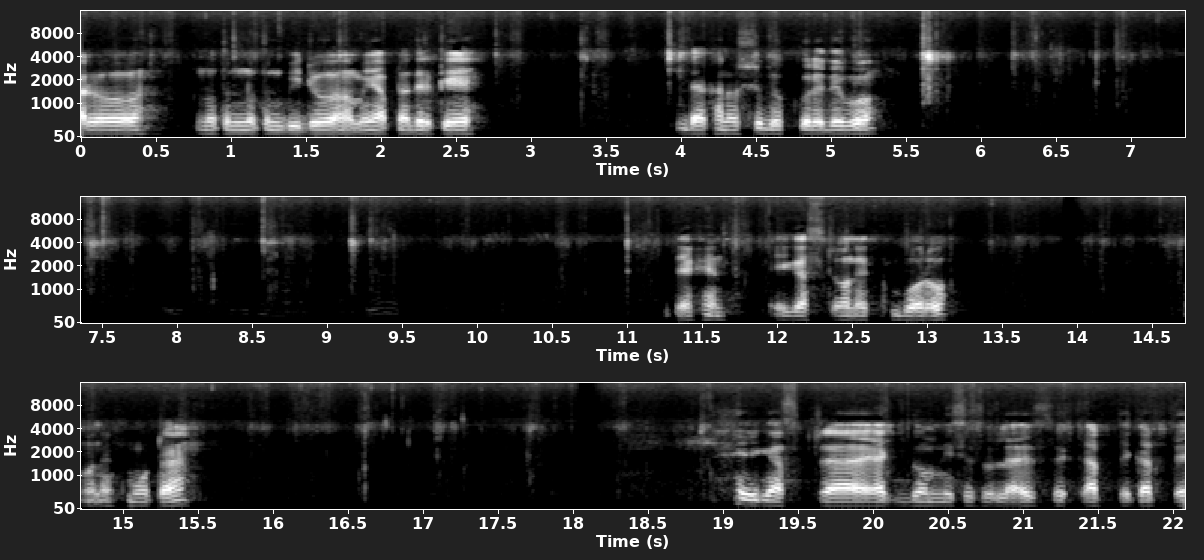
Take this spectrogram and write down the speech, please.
আরও নতুন নতুন ভিডিও আমি আপনাদেরকে দেখানোর সুযোগ করে দেব। দেখেন, এই গাছটা অনেক বড়, অনেক মোটা। এই গাছটা একদম নিচে চলে আসছে, কাটতে কাটতে।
